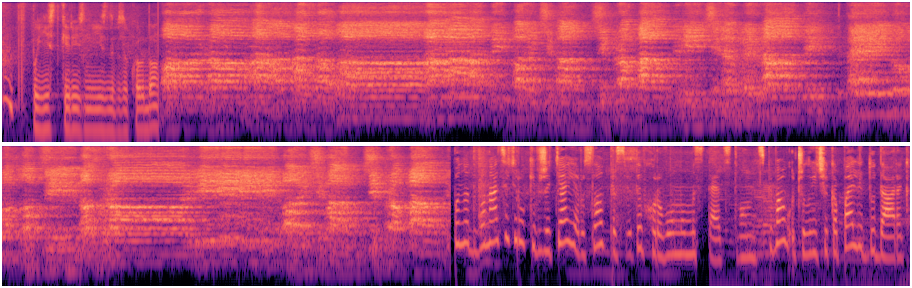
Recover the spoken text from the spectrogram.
Ну, В поїздки різні їздив за кордон. Понад 12 років життя Ярослав присвятив хоровому мистецтву. Співав у чоловічій капелі Дударик,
